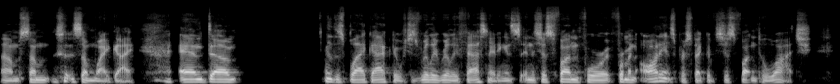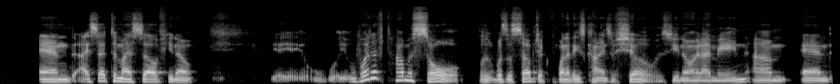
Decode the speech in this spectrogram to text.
um, some some white guy, and um, this black actor, which is really really fascinating. And it's, and it's just fun for from an audience perspective. It's just fun to watch. And I said to myself, you know, what if Thomas Sowell was a subject of one of these kinds of shows? You know what I mean? Um, and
